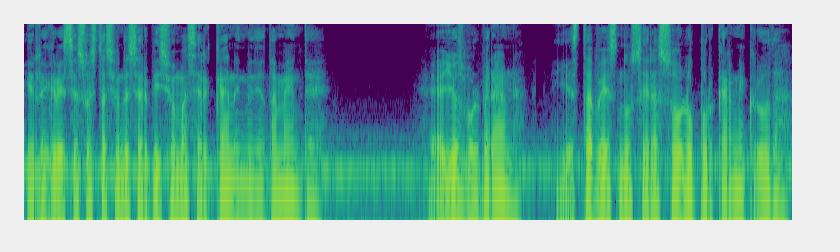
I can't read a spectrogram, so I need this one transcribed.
y regrese a su estación de servicio más cercana inmediatamente. Ellos volverán, y esta vez no será solo por carne cruda.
